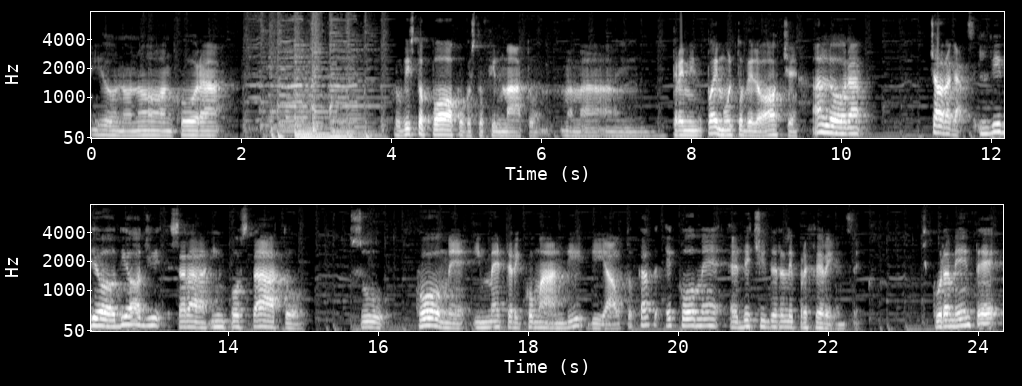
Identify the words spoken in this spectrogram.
io non ho ancora l'ho visto poco questo filmato ma, ma tre minuti poi è molto veloce. Allora Ciao ragazzi, il video di oggi sarà impostato su come immettere i comandi di AutoCAD e come eh, decidere le preferenze. Sicuramente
